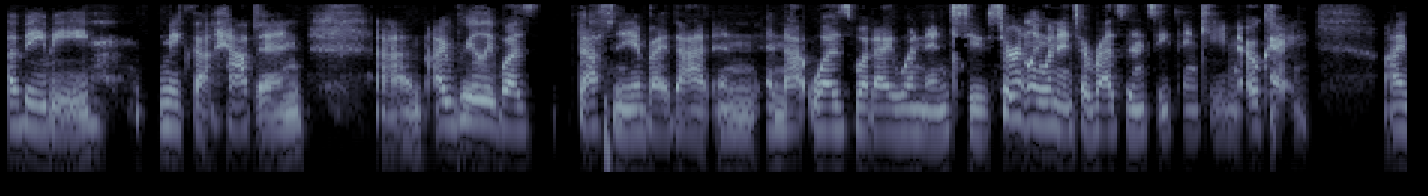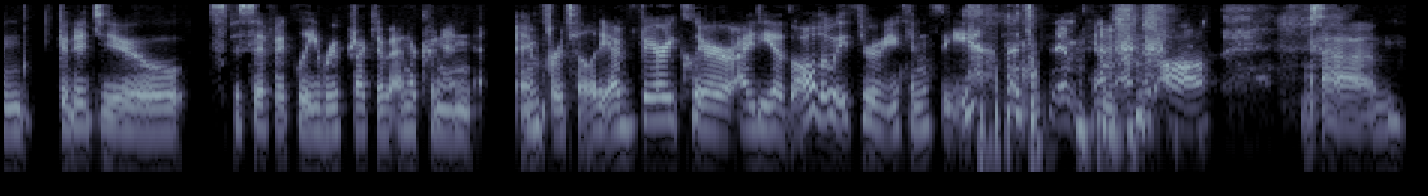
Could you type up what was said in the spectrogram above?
a baby make that happen. Um, I really was fascinated by that. And, and that was what I went into, certainly went into residency thinking, okay, I'm going to do specifically reproductive endocrine and infertility. I have very clear ideas all the way through. You can see that didn't pan out at all. Um,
